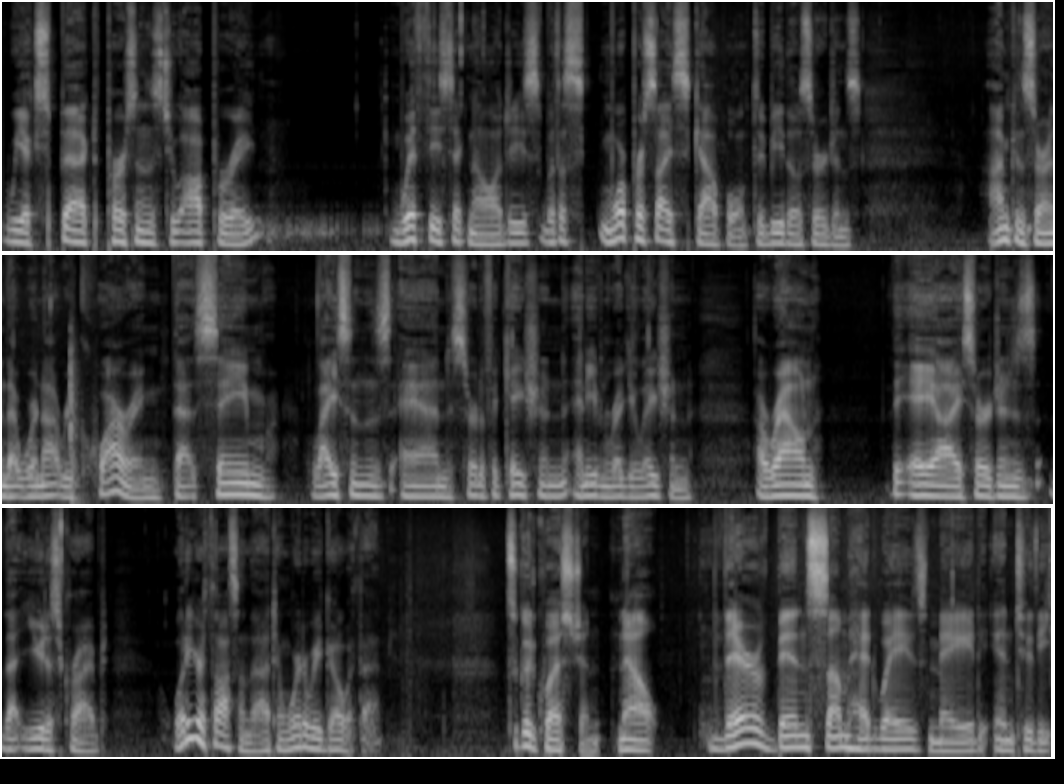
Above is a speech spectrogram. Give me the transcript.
we expect persons to operate with these technologies with a more precise scalpel to be those surgeons. I'm concerned that we're not requiring that same license and certification and even regulation around the AI surgeons that you described. What are your thoughts on that and where do we go with that? It's a good question. Now, there have been some headways made into the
